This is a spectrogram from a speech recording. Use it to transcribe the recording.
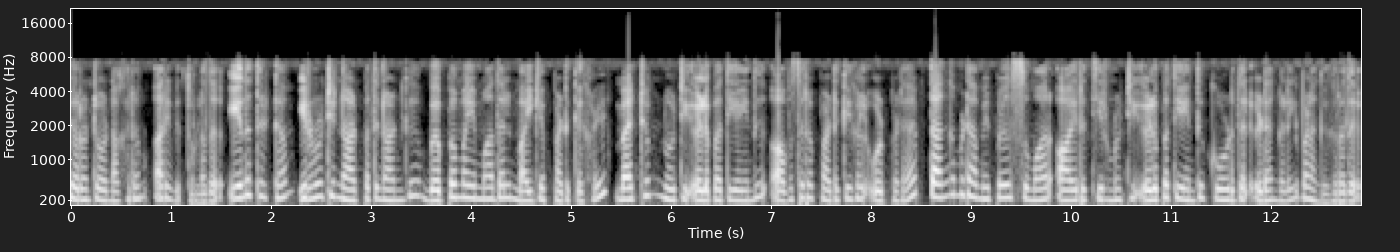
டொரண்டோ நகரம் அறிவித்துள்ளது. இந்த திட்டம் இருநூற்றி நாற்பத்தி நான்கு வெப்பமயமாதல் மைய படுக்கைகள் மற்றும் நூற்றி எழுபத்தி ஐந்து அவசர படுக்கைகள் உட்பட தங்குமிட அமைப்பில் சுமார் ஆயிரத்தி இருநூற்றி எழுபத்தி ஐந்து கூடுதல் இடங்களை வழங்குகிறது.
